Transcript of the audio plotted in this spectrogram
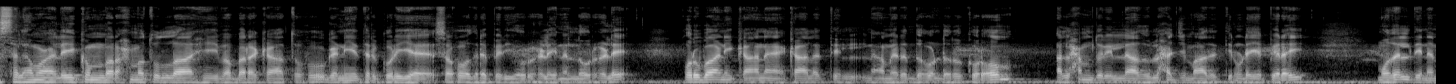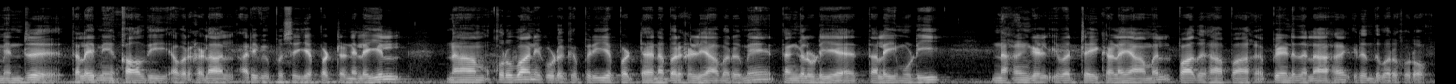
அஸ்லாம் அலைக்கும் வரமத்துல்லாஹி வபரகாத்துஹு. கண்ணியத்திற்குரிய சகோதர பெரியோர்களே நல்லோர்களே குர்பானிக்கான காலத்தில் நாம் இருந்து கொண்டிருக்கிறோம். அல்ஹம்துலில்லா துல்ஹஜ் மாதத்தினுடைய பிறை முதல் தினம் என்று தலைமை காதி அவர்களால் அறிவிப்பு செய்யப்பட்ட நிலையில் நாம் குர்பானி கொடுக்க பிரியப்பட்ட நபர்கள் யாவருமே தங்களுடைய தலைமுடி நகங்கள் இவற்றை களையாமல் பாதுகாப்பாக பேணுதலாக இருந்து வருகிறோம்.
